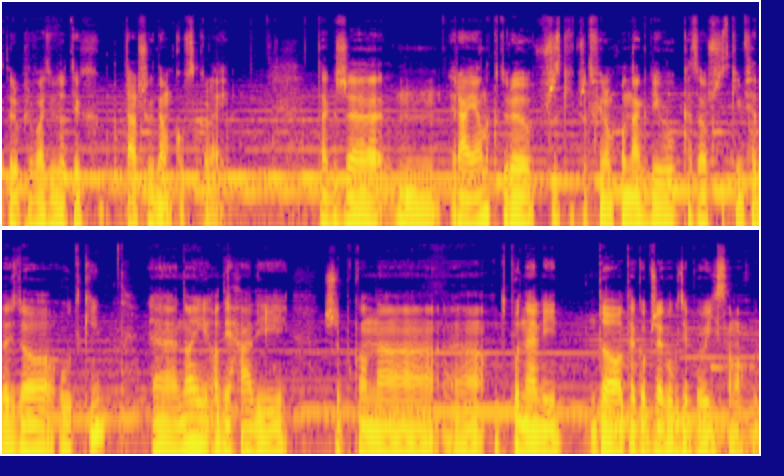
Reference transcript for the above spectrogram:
który prowadził do tych dalszych domków z kolei. Także mm, Ryan, który wszystkich przed chwilą ponaglił, kazał wszystkim wsiadać do łódki. E, no i odjechali szybko na. E, odpłynęli do tego brzegu, gdzie był ich samochód.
